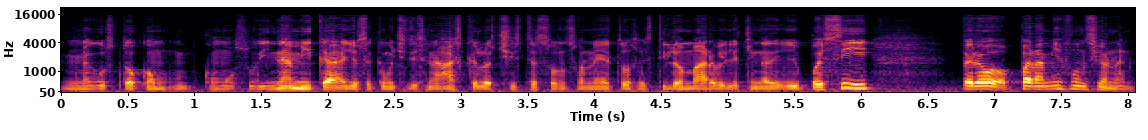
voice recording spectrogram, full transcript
me gustó como, su dinámica. Yo sé que muchos dicen, ah, es que los chistes son sonetos, estilo Marvel, le chinga. Y pues sí, pero para mí funcionan.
